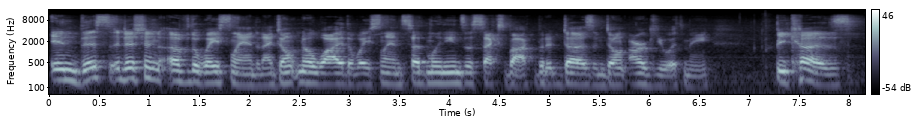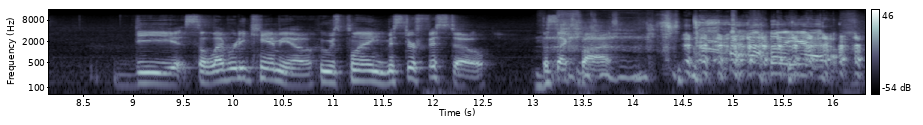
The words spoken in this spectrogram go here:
in this edition of the Wasteland, and I don't know why the Wasteland suddenly needs a sex bot, but it does, and don't argue with me, because the celebrity cameo who is playing Mr. Fisto, the sex bot, Oh, yeah.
